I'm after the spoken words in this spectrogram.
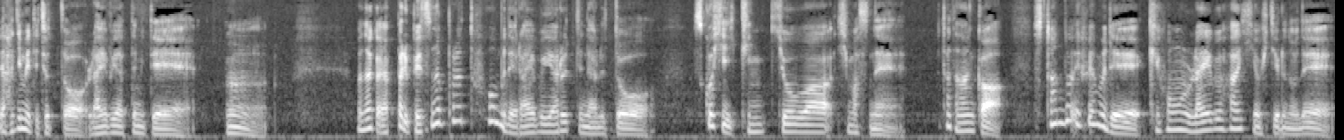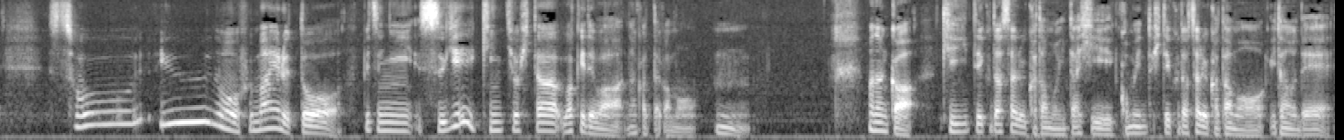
で、初めてちょっとライブやってみて、うん。まあなんかやっぱり別のプラットフォームでライブやるってなると、少し緊張はしますね。ただなんか、スタンド FM で基本ライブ配信をしているので、そういうのを踏まえると、別にすげえ緊張したわけではなかったかも。うん。まあなんか、聞いてくださる方もいたし、コメントしてくださる方もいたので、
